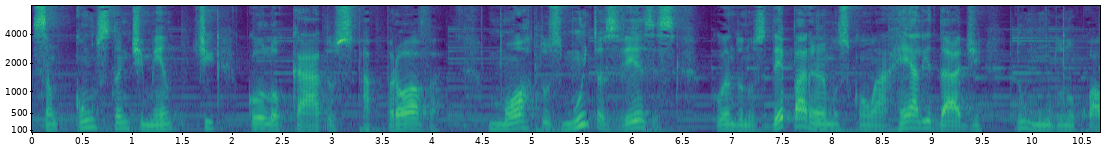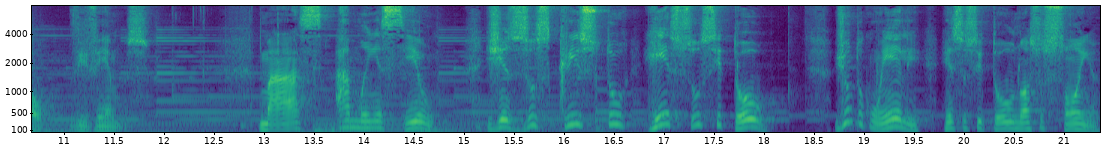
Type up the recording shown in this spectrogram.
são constantemente colocados à prova, mortos muitas vezes quando nos deparamos com a realidade do mundo no qual vivemos. Mas amanheceu, Jesus Cristo ressuscitou. Junto com ele, ressuscitou o nosso sonho,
